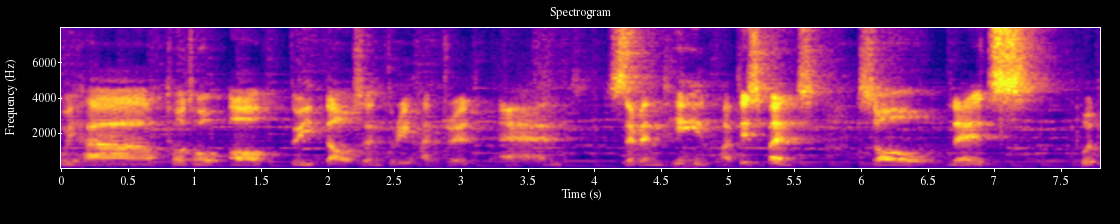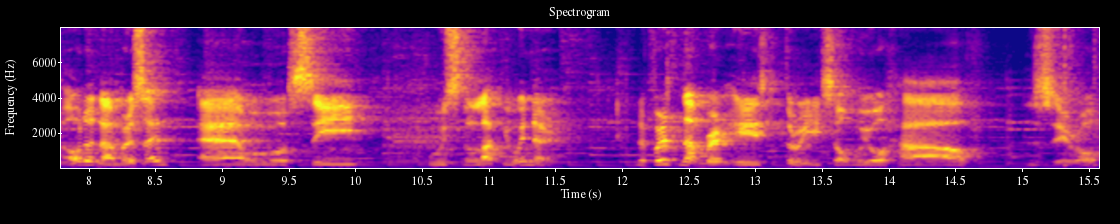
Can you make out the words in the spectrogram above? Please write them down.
We have total of 3,317 participants. So let's put all the numbers in and we will see who is the lucky winner. The first number is 3, so we will have 0,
